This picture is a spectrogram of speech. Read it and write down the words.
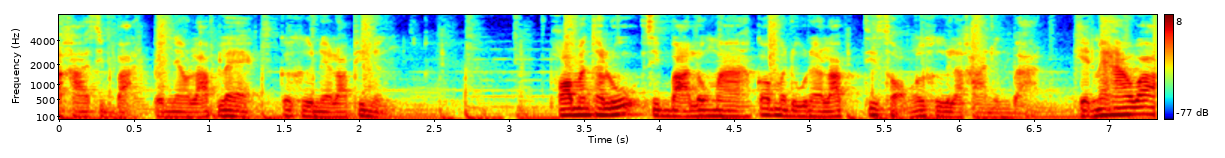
ราคา 10 บาท เป็นแนวรับแรกก็คือแนวรับที่ 1 พอมันทะลุ 10 บาทลงมาก็มาดูแนวรับที่ 2 ก็คือราคา 1 บาท เห็นไหมฮะว่า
